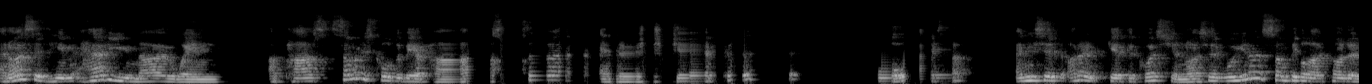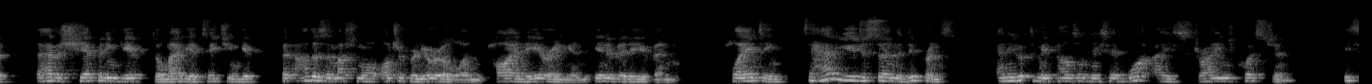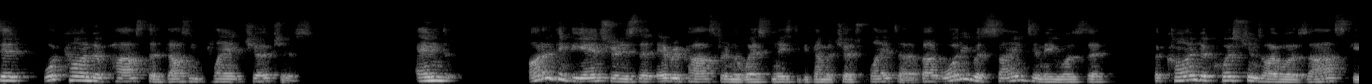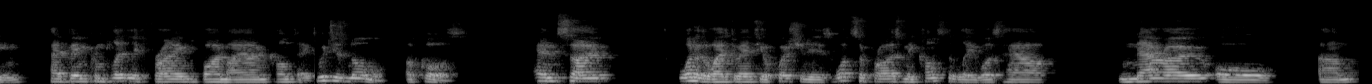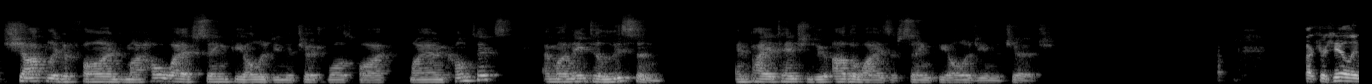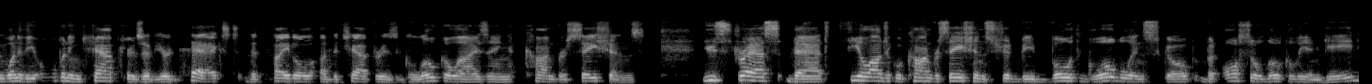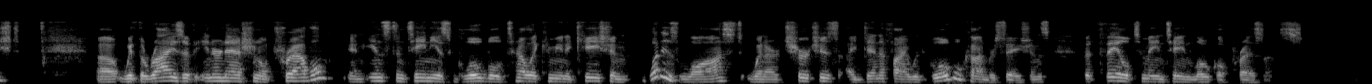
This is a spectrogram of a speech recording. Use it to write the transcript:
And I said to him, How do you know when a pastor, someone is called to be a pastor and a shepherd or and he said, I don't get the question. And I said, Well, you know, some people are kind of, they have a shepherding gift or maybe a teaching gift, but others are much more entrepreneurial and pioneering and innovative and planting. So, how do you discern the difference? And he looked at me puzzled and he said, What a strange question. He said, What kind of pastor doesn't plant churches? And I don't think the answer is that every pastor in the West needs to become a church planter. But what he was saying to me was that the kind of questions I was asking had been completely framed by my own context, which is normal, of course. And so, one of the ways to answer your question is what surprised me constantly was how narrow or um, sharply defined my whole way of seeing theology in the church was by my own context and my need to listen and pay attention to other ways of seeing theology in the church. Dr. Hill, in one of the opening chapters of your text, the title of the chapter is Glocalizing Conversations. You stress that theological conversations should be both global in scope, but also locally engaged. Uh, with the rise of international travel and instantaneous global telecommunication, what is lost when our churches identify with global conversations but fail to maintain local presence?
